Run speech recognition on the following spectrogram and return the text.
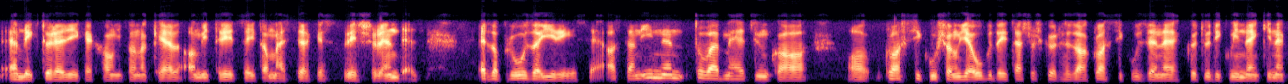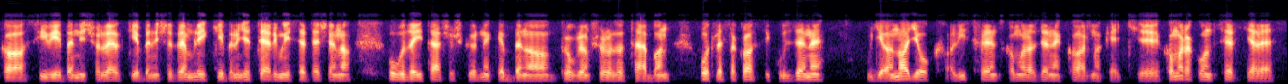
emléktöredékek hangzanak el, amit Récei Tamás szerkesztés rendez ez a prózai része. Aztán innen tovább mehetünk a, a klasszikusan, ugye Óbudai Társas Körhöz a klasszikus zene kötődik mindenkinek a szívében és a lelkében és az emlékében. Ugye természetesen a Óbudai Társas Körnek ebben a programsorozatában ott lesz a klasszikus zene, ugye a nagyok, a Liszt Ferenc Kamara zenekarnak egy kamarakoncertje lesz,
